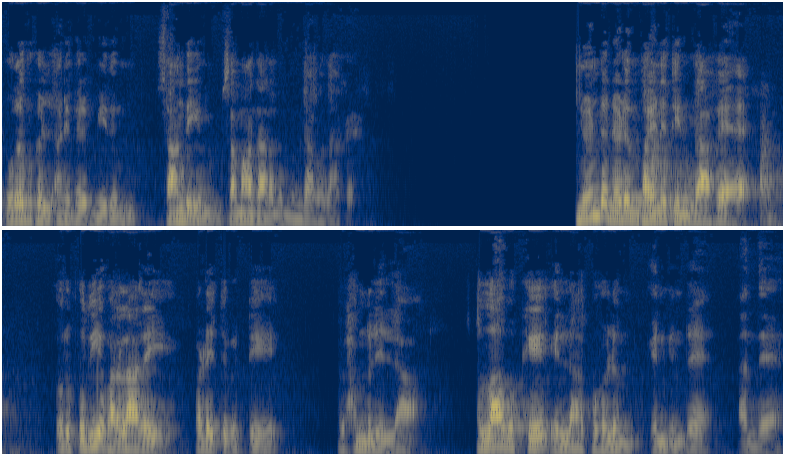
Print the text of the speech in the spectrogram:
உறவுகள் அனைவரும் மீதும் சாந்தியும் சமாதானமும் உண்டாவதாக. நீண்ட நெடும் பயணத்தினூடாக ஒரு புதிய வரலாறை படைத்துவிட்டு அலமதுல்லா அல்லாவுக்கே எல்லா புகழும் என்கின்ற அந்த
